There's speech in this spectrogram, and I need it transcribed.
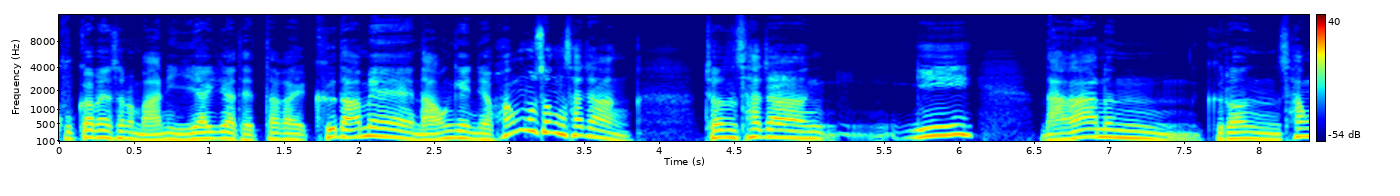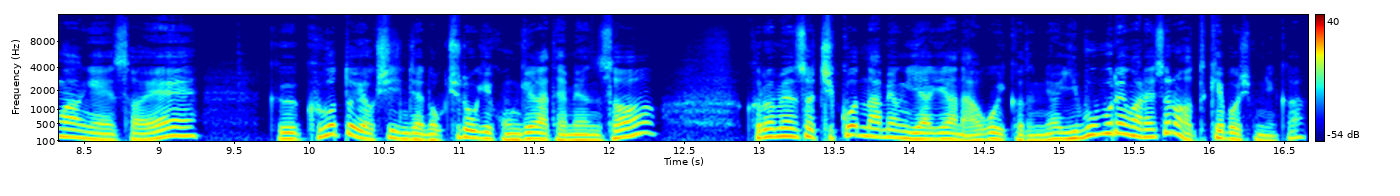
국감에서는 많이 이야기가 됐다가 그 다음에 나온 게 이제 황무성 사장 전 사장이 나가는 그런 상황에서의 그 그것도 역시 이제 녹취록이 공개가 되면서 그러면서 직권남용 이야기가 나오고 있거든요. 이 부분에 관해서는 어떻게 보십니까?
